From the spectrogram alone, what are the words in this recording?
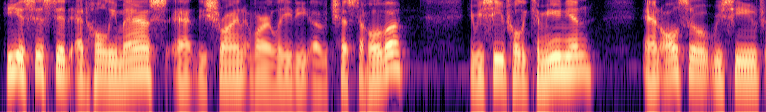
he assisted at Holy Mass at the shrine of Our Lady of Czestochowa he received Holy Communion and also received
